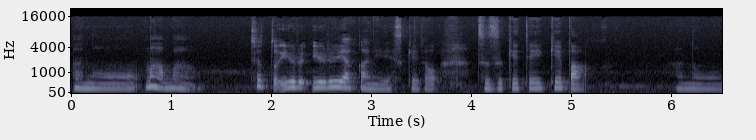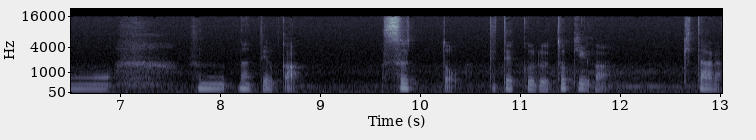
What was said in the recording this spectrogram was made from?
あのまあまあちょっとゆる緩やかにですけど続けていけばあのそのなんていうかスッと出てくる時が来たら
